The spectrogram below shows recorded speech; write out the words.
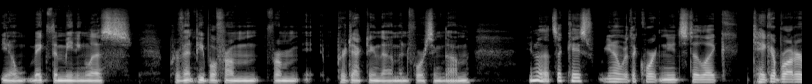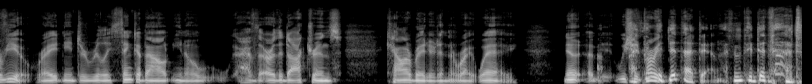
you know, make them meaningless, prevent people from from protecting them, enforcing them. You know, that's a case you know where the court needs to like take a broader view, right? Need to really think about, you know, have the, are the doctrines calibrated in the right way? You know, uh, we I should think probably they did that, Dan. I think they did that.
